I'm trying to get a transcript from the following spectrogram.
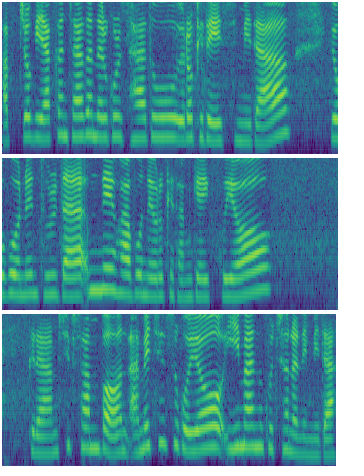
앞쪽에 약간 작은 얼굴 사도 이렇게 되어 있습니다. 요거는 둘 다 읍내 화분에 이렇게 담겨 있고요. 그 다음 13번 아메치스고요. 29,000원입니다.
